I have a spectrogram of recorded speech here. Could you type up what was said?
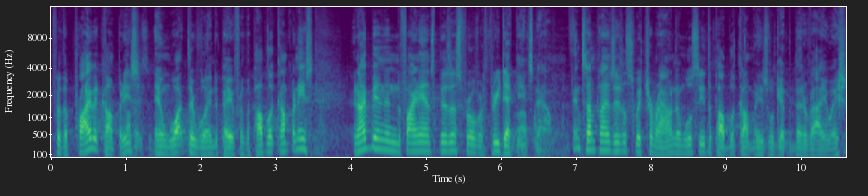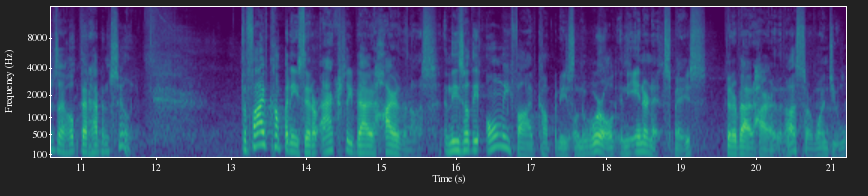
for the private companies and what they're willing to pay for the public companies. And I've been in the finance business for over three decades now. And sometimes it'll switch around and we'll see the public companies will get the better valuations. I hope that happens soon. The five companies that are actually valued higher than us, and these are the only five companies in the world in the internet space that are valued higher than us, are ones you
